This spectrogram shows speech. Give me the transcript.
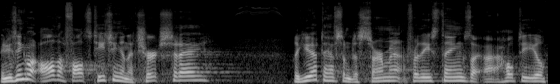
And you think about all the false teaching in the church today, like you have to have some discernment for these things. Like I hope that you'll,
